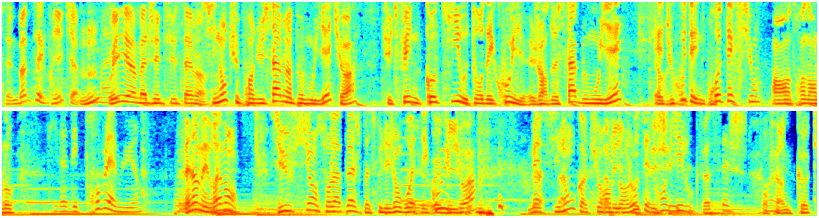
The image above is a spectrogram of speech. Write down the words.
C'est une bonne technique. Mhm. Oui, euh, Magic System. Sinon, tu prends du sable un peu mouillé, tu vois. Tu te fais une coquille autour des couilles, genre de sable mouillé. Et du coup, t'as une protection en rentrant dans l'eau. Il a des problèmes, lui. Hein. Mais non, mais vraiment. C'est juste chiant sur la plage parce que les gens boivent tes Oui, couilles, tu vois. Mais sinon, quand tu rentres dans l'eau, t'es tranquille. Il faut que ça sèche pour faire une coque.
